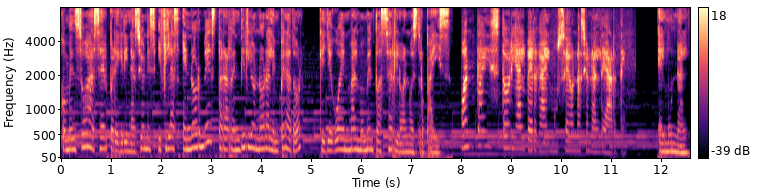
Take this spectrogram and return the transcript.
comenzó a hacer peregrinaciones y filas enormes para rendirle honor al emperador que llegó en mal momento a hacerlo a nuestro país. ¿Cuánta historia alberga el Museo Nacional de Arte? El Munal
